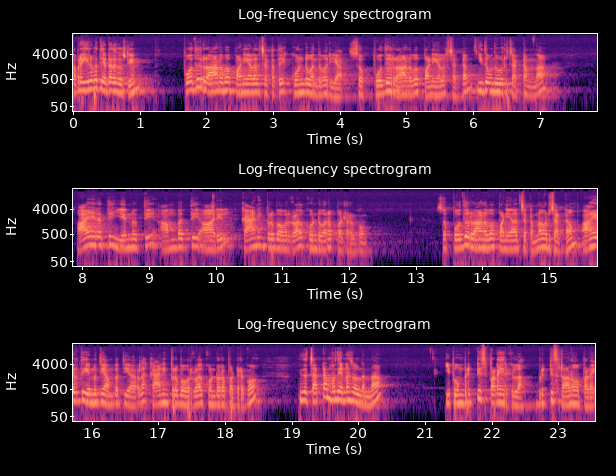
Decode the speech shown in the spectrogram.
அப்புறம் இருபத்தி எட்டாவது கொஸ்டின் பொது இராணுவ பணியாளர் சட்டத்தை கொண்டு வந்தவர் யார்? ஸோ பொது இராணுவ பணியாளர் சட்டம். இது வந்து ஒரு சட்டம் தான் ஆயிரத்தி எண்ணூற்றி ஐம்பத்தி ஆறில் கேனிங் பிரபு அவர்களால் கொண்டு வரப்பட்டிருக்கும். ஸோ பொது இராணுவ பணியாளர் சட்டம்னா ஒரு சட்டம். ஆயிரத்தி எண்ணூற்றி ஐம்பத்தி ஆறில் கேனிங் பிரபு அவர்களால் கொண்டு வரப்பட்டிருக்கும். இந்த சட்டம் வந்து என்ன சொல்லுதுன்னா இப்போ பிரிட்டிஷ் படை இருக்குல்ல பிரிட்டிஷ் இராணுவ படை.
